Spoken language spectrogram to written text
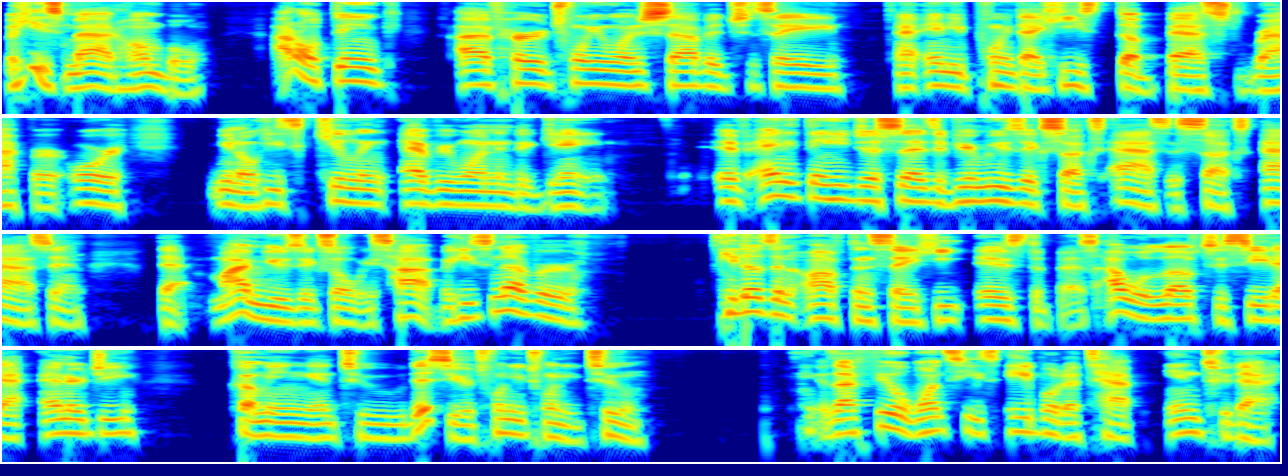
but he's mad humble. I don't think I've heard 21 Savage say at any point that he's the best rapper or, you know, he's killing everyone in the game if anything, he just says if your music sucks ass, it sucks ass, and that my music's always hot. But he's never, he doesn't often say he is the best. I would love to see that energy coming into this year, 2022, because I feel once he's able to tap into that,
